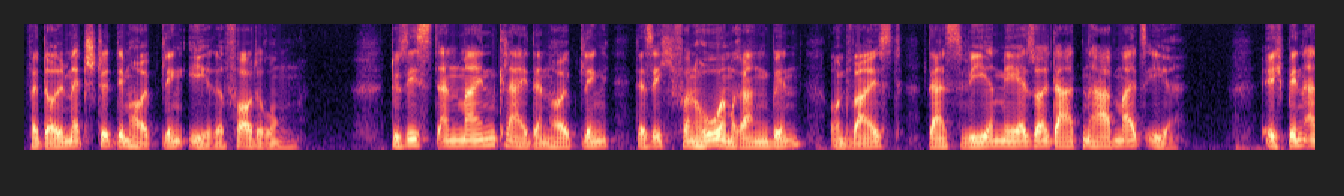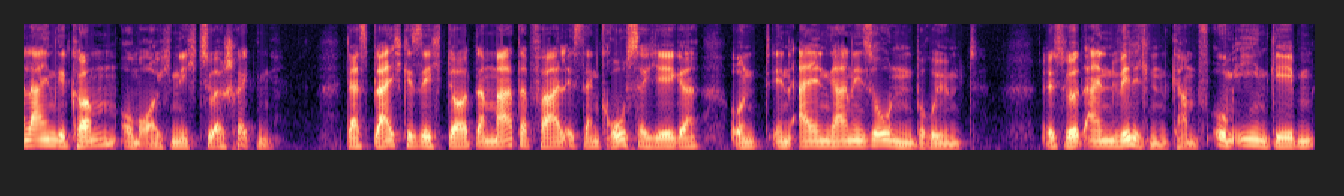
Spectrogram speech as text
verdolmetschte dem Häuptling ihre Forderung. Du siehst an meinen Kleidern, Häuptling, dass ich von hohem Rang bin und weißt, dass wir mehr Soldaten haben als ihr. Ich bin allein gekommen, um euch nicht zu erschrecken. Das Bleichgesicht dort am Marterpfahl ist ein großer Jäger und in allen Garnisonen berühmt. Es wird einen wilden Kampf um ihn geben,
